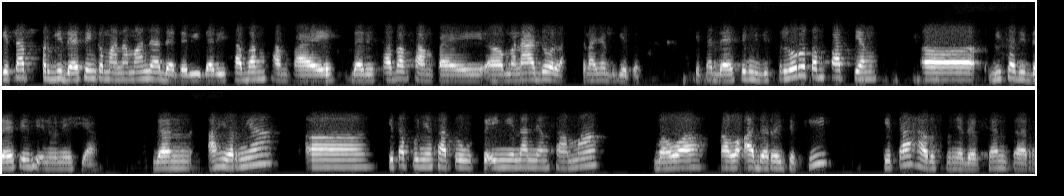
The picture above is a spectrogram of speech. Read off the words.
kita pergi diving ke mana-mana dari dari Sabang sampai dari Sabang sampai uh, Manado lah, istilahnya begitu. Kita diving di seluruh tempat yang uh, bisa di diving di Indonesia. Dan akhirnya uh, kita punya satu keinginan yang sama bahwa kalau ada rezeki kita harus punya dev center.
